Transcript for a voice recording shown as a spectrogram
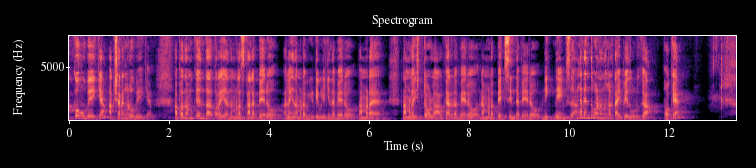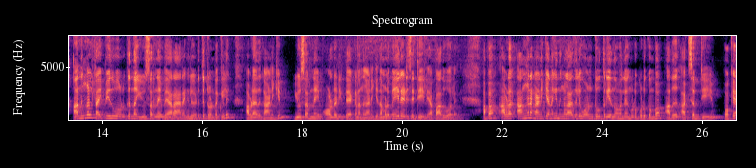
അക്കവും ഉപയോഗിക്കാം അക്ഷരങ്ങളും ഉപയോഗിക്കാം. അപ്പോൾ നമുക്ക് എന്താ പറയുക നമ്മളെ സ്ഥലപ്പേരോ അല്ലെങ്കിൽ നമ്മുടെ വീട്ടിൽ വിളിക്കുന്ന പേരോ നമ്മുടെ നമ്മളെ ഇഷ്ടമുള്ള ആൾക്കാരുടെ പേരോ നമ്മുടെ പെറ്റ്സിന്റെ പേരോ നിക് നെയിംസ് അങ്ങനെ എന്ത് വേണം നിങ്ങൾ ടൈപ്പ് ചെയ്ത് കൊടുക്കുക. ഓക്കെ ആ നിങ്ങൾ ടൈപ്പ് ചെയ്ത് കൊടുക്കുന്ന യൂസർ നെയിം വേറെ ആരെങ്കിലും എടുത്തിട്ടുണ്ടെങ്കിൽ അവിടെ അത് കാണിക്കും. യൂസർ നെയിം ഓൾറെഡി ടേക്കൺ എന്ന് കാണിക്കും. നമ്മൾ മെയിൽ ഐ ഡി സെറ്റ് ചെയ്യില്ലേ? അപ്പോൾ അതുപോലെ. അപ്പം അവിടെ അങ്ങനെ കാണിക്കുകയാണെങ്കിൽ നിങ്ങൾ അതിൽ വൺ ടു ത്രീ എന്നോ വല്ലതും കൂടെ കൊടുക്കുമ്പോൾ അത് അക്സെപ്റ്റ് ചെയ്യും. ഓക്കെ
